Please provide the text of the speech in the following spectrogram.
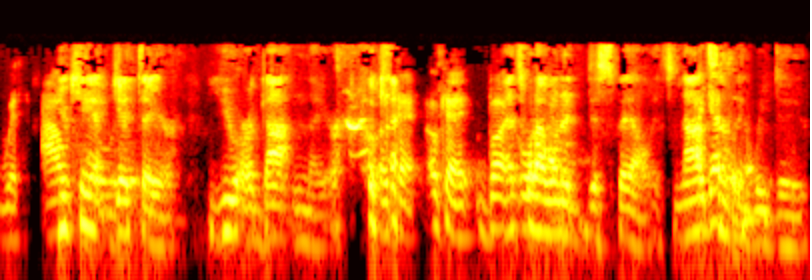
without. You can't get there. You are gotten there. okay. okay, okay, but that's what well, I want to dispel. It's not guess, something we do.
